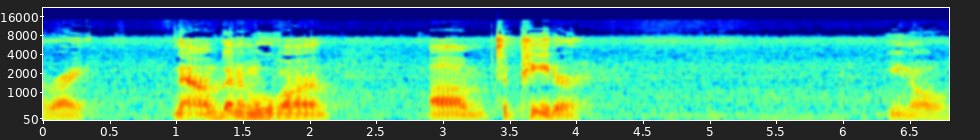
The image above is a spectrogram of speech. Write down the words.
right. Now I'm going to move on um, to Peter. You know,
